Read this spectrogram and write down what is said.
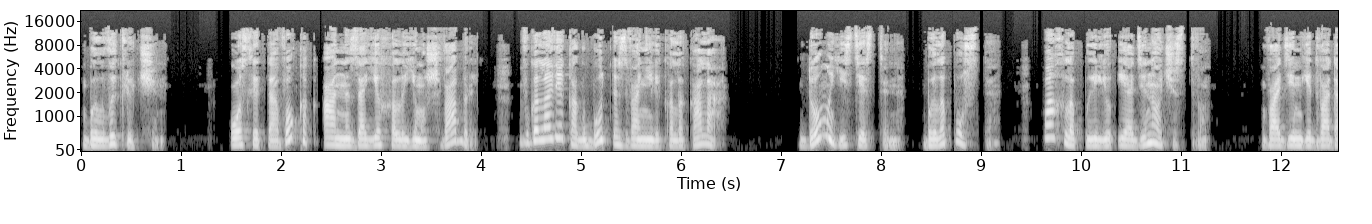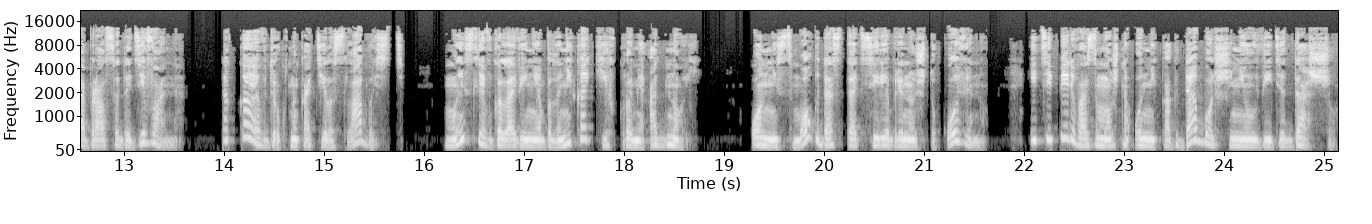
был выключен. После того, как Анна заехала ему шваброй, в голове как будто звонили колокола. Дома, естественно, было пусто. Пахло пылью и одиночеством. Вадим едва добрался до дивана. Такая вдруг накатила слабость. Мыслей в голове не было никаких, кроме одной. Он не смог достать серебряную штуковину, и теперь, возможно, он никогда больше не увидит Дашу.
